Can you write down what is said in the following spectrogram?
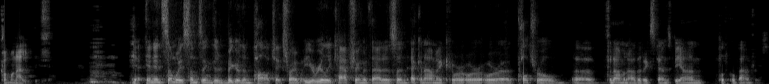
commonalities. Yeah, and in some ways, something that's bigger than politics, right? What you're really capturing with that is an economic or or, or a cultural uh, phenomena that extends beyond political boundaries.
